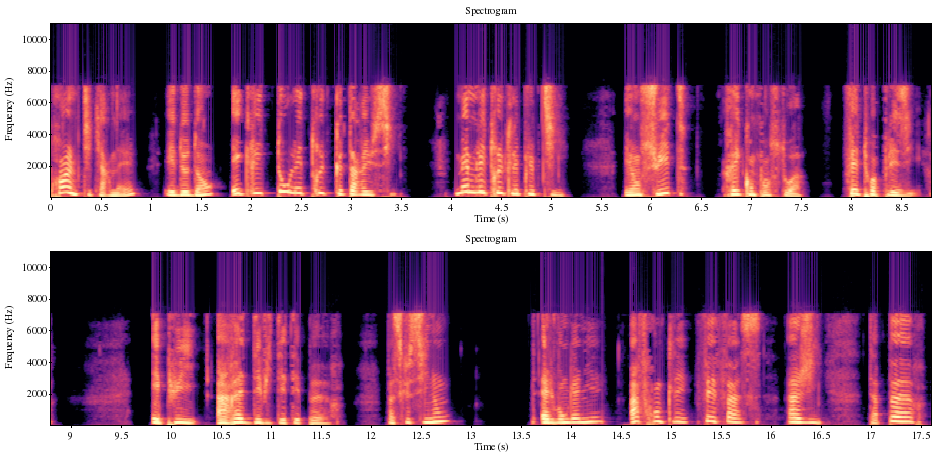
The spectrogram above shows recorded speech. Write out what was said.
prends un petit carnet et dedans, écris tous les trucs que t'as réussi. Même les trucs les plus petits. Et ensuite, récompense-toi. Fais-toi plaisir. Et puis, arrête d'éviter tes peurs. Parce que sinon, elles vont gagner. Affronte-les, fais face, agis. T'as peur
